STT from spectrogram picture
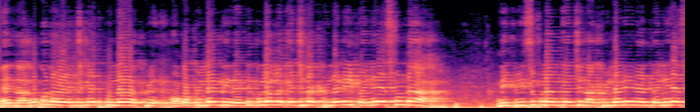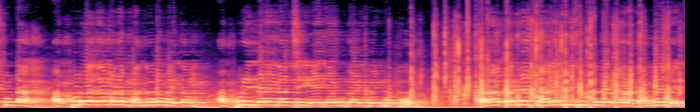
నేను చదువుకున్న ఎడ్యుకేట్ పిల్ల ఒక పిల్లని నీ రెడ్డి కులంలోకి వచ్చి నాకు పిల్లని పెళ్ళి చేసుకుంటా. నీ పీసు కులంకి వచ్చి నాకు పిల్లని నేను పెళ్ళి చేసుకుంటా. అప్పుడు కదా మనం బంధువులం అవుతాం. అప్పుడు ఇద్దరం కలిసి ఏ దేవుని కాడికి పోయి మొక్కుదాం బరాబర్ నేను ఛాలెంజ్ తీసుకుంటున్నారు కానీ దమ్ముంటే.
